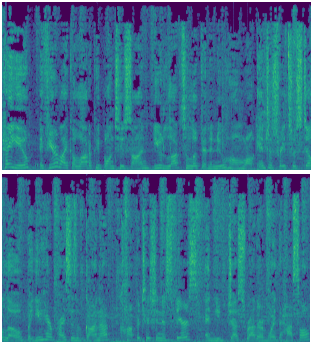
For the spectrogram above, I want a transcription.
Hey, you, if you're like a lot of people in Tucson, you'd love to look at a new home while interest rates are still low, but you hear prices have gone up, competition is fierce, and you'd just rather avoid the hassle.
